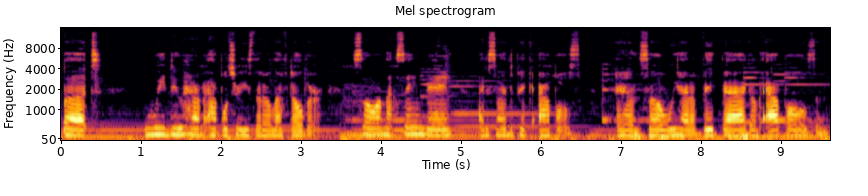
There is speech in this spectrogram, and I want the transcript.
but we do have apple trees that are left over. So on that same day, I decided to pick apples. And so we had a big bag of apples and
